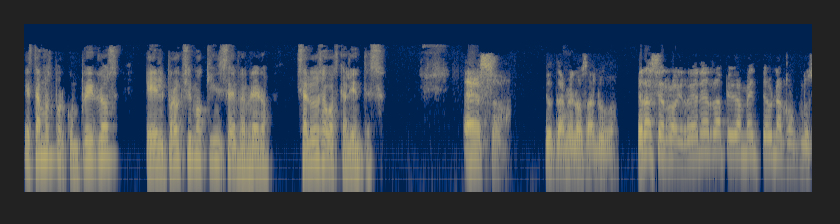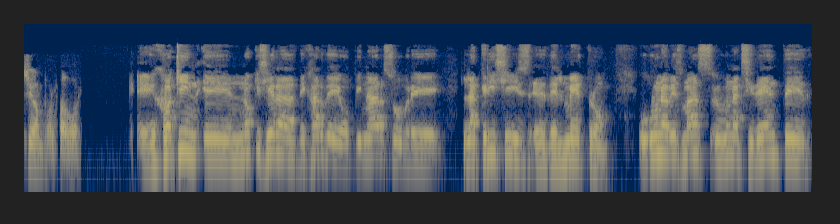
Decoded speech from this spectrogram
estamos por cumplirlos el próximo 15 de febrero. Saludos a Aguascalientes. Eso, yo también los saludo. Gracias, Roy. René, rápidamente una conclusión, por favor. Eh, Joaquín, eh, no quisiera dejar de opinar sobre la crisis eh, del metro. Una vez más, un accidente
